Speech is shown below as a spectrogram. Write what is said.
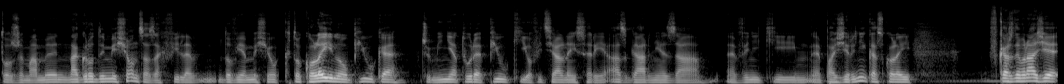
to, że mamy nagrody miesiąca. Za chwilę dowiemy się, kto kolejną piłkę czy miniaturę piłki oficjalnej serii A zgarnie za wyniki października. Z kolei w każdym razie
